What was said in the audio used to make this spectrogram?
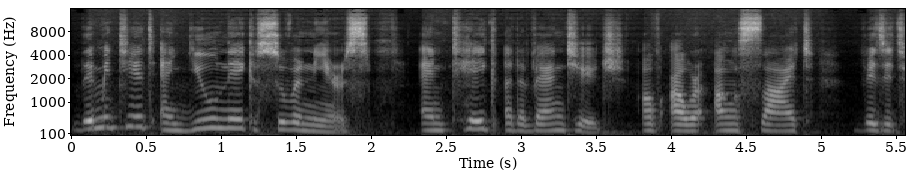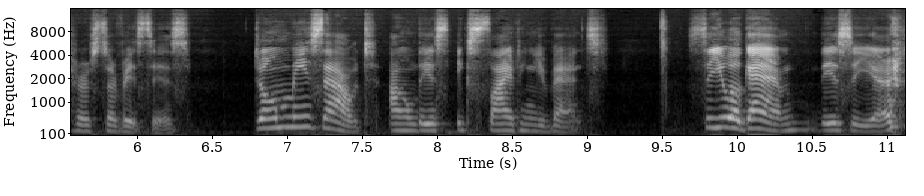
limited and unique souvenirs and take advantage of our on-site visitor services. Don't miss out on this exciting event. See you again this year.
